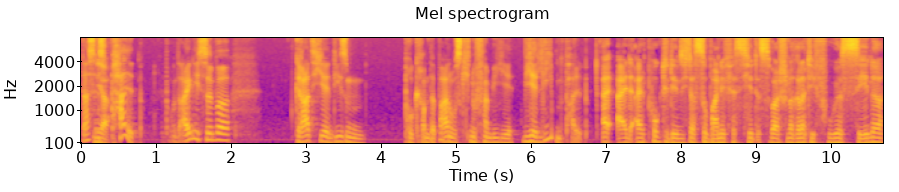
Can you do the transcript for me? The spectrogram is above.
Das ist ja. Pulp. Und eigentlich sind wir gerade hier in diesem Programm der Bahnhofskinofamilie. Wir lieben Pulp. Ein, ein, Punkt, in dem sich das so manifestiert, ist zum Beispiel eine relativ frühe Szene,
